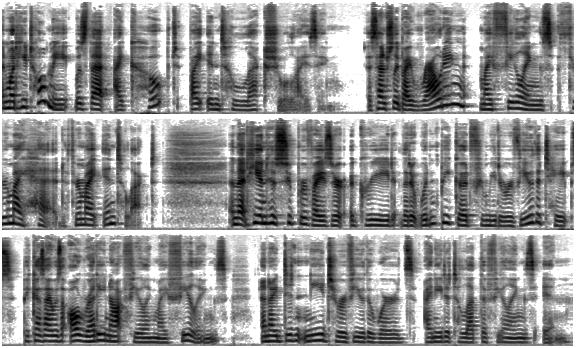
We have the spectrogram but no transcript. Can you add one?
And what he told me was that I coped by intellectualizing, essentially by routing my feelings through my head, through my intellect, and that he and his supervisor agreed that it wouldn't be good for me to review the tapes because I was already not feeling my feelings, and I didn't need to review the words. I needed to let the feelings in.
